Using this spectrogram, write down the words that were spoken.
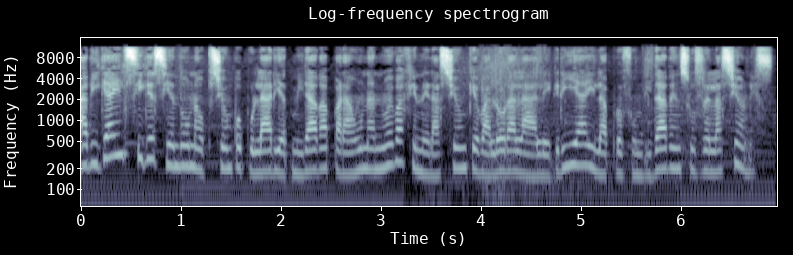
Abigail sigue siendo una opción popular y admirada para una nueva generación que valora la alegría y la profundidad en sus relaciones.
